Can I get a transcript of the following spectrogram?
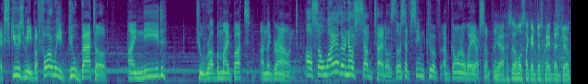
Excuse me, before we do battle, I need to rub my butt on the ground. Also, why are there no subtitles? Those have seemed to have, have gone away or something. Yeah, it's almost like I just made that joke.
